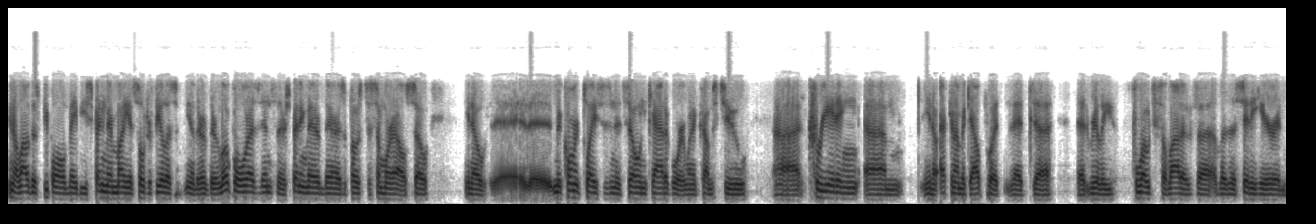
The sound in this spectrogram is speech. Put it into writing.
you know a lot of those people may be spending their money at Soldier Field as you know they're they're local residents, they're spending there there as opposed to somewhere else. So you know uh, McCormick Place is in its own category when it comes to uh, creating um, you know economic output that uh, that really floats a lot of uh, the city here. And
